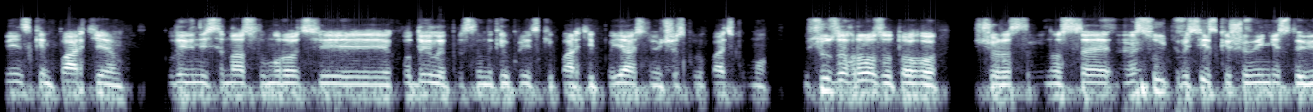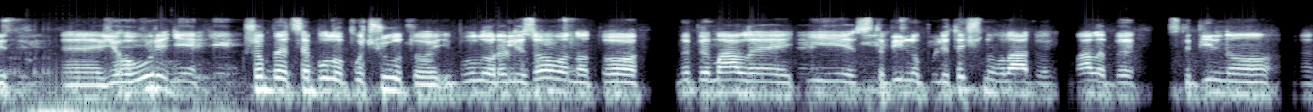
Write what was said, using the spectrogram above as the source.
українським партіям, коли він в 18-му році ходили представники української партії, пояснюючи Скоропадському усю загрозу того, що розносе несуть російські шовіністи в, е, в його уряді. Якщо б це було почуто і було реалізовано, то ми б мали і стабільну політичну владу, і мали б стабільну е,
